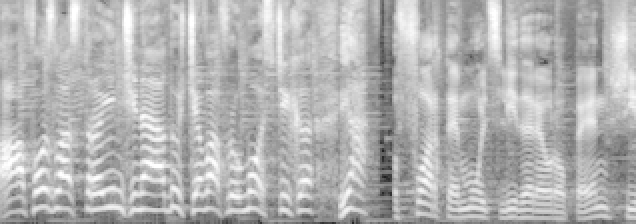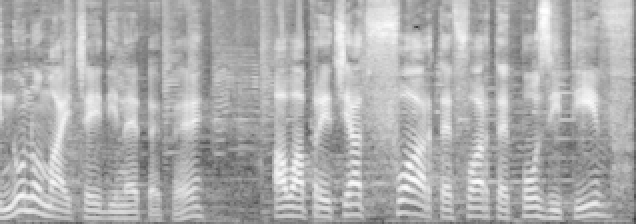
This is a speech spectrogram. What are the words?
a fost la străini și ne-a adus ceva frumos, cică Ia, foarte mulți lideri europeni și nu numai cei din EPP au apreciat foarte, foarte pozitiv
